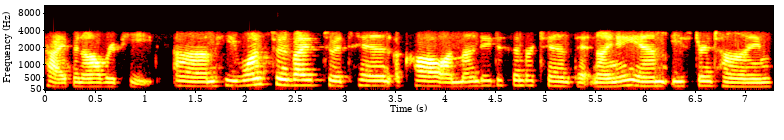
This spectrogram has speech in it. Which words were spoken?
type and I'll repeat. Um, he wants to invite us to attend a call on Monday, December tenth at nine AM Eastern Time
